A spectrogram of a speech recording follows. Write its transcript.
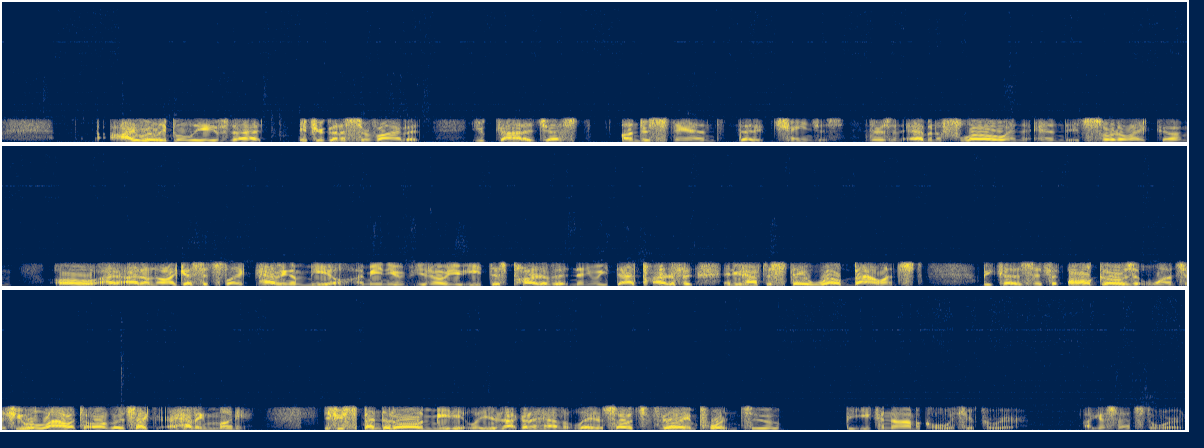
I really believe that if you're going to survive it, you got to just understand that it changes. There's an ebb and a flow, and and it's sort of like, um, oh, I I don't know. I guess it's like having a meal. I mean, you you know, you eat this part of it, and then you eat that part of it, and you have to stay well balanced. Because if it all goes at once, if you allow it to all go, it's like having money if you spend it all immediately, you're not going to have it later. So it's very important to be economical with your career. I guess that's the word.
